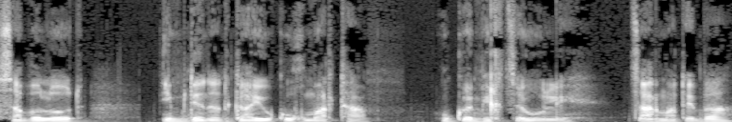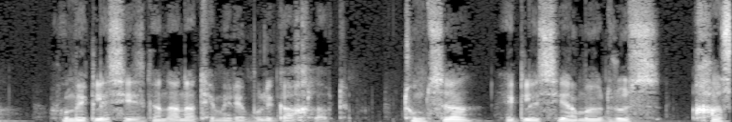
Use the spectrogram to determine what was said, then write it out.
საბოლოოდ იმდენად გაიუკუღმართა უკვე მიღწეული წარმატება, რომ ეკლესიისგან ანათემირებული გახლავთ. თუმცა ეკლესია ამავე დროს ხას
